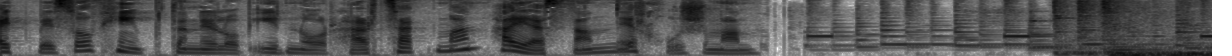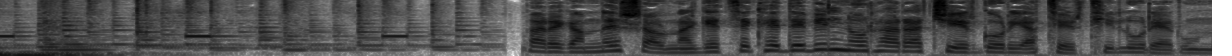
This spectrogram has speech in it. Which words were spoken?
այդպեսով հիմք տնելով իր նոր հարցակման Հայաստան ներխուժման։ Բարեկամներ շարունակեցեք հետևել նոր հարաճ Երգորիա 1 լուրերուն։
